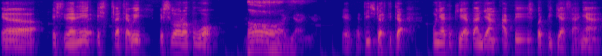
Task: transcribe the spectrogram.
ya istilahnya istilah Jawi wis lara tua. Oh, iya, iya. Ya, jadi sudah tidak punya kegiatan yang aktif seperti biasanya.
